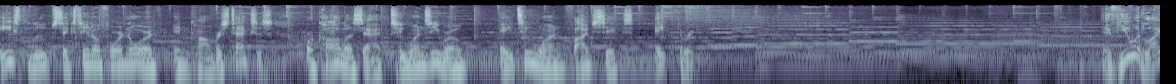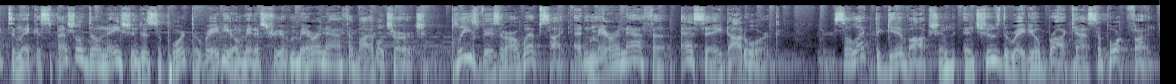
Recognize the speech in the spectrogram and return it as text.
East Loop 1604 North in Converse, Texas, or call us at 210 821 5683. If you would like to make a special donation to support the radio ministry of Maranatha Bible Church, please visit our website at maranathasa.org. Select the Give option and choose the Radio Broadcast Support Fund.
